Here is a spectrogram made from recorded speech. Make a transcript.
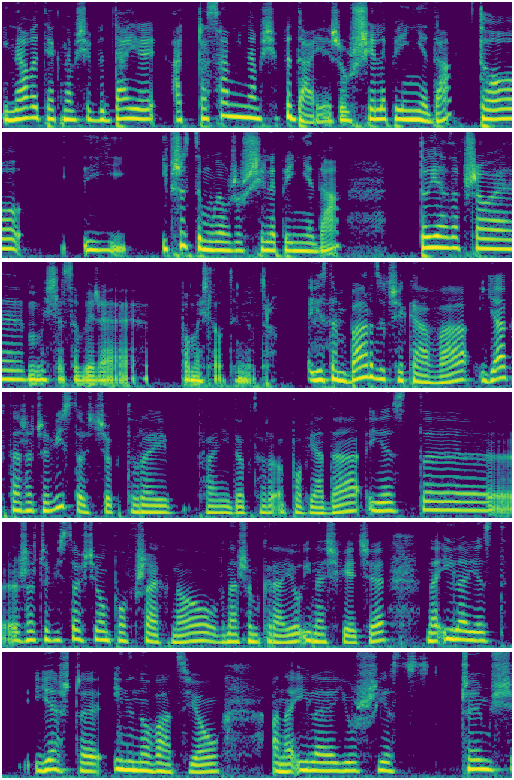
I nawet jak nam się wydaje, a czasami nam się wydaje, że już się lepiej nie da, to i, i wszyscy mówią, że już się lepiej nie da, to ja zawsze myślę sobie, że pomyślę o tym jutro. Jestem bardzo ciekawa, jak ta rzeczywistość, o której pani doktor opowiada, jest e, rzeczywistością powszechną w naszym kraju i na świecie. Na ile jest jeszcze innowacją, a na ile już jest czymś,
